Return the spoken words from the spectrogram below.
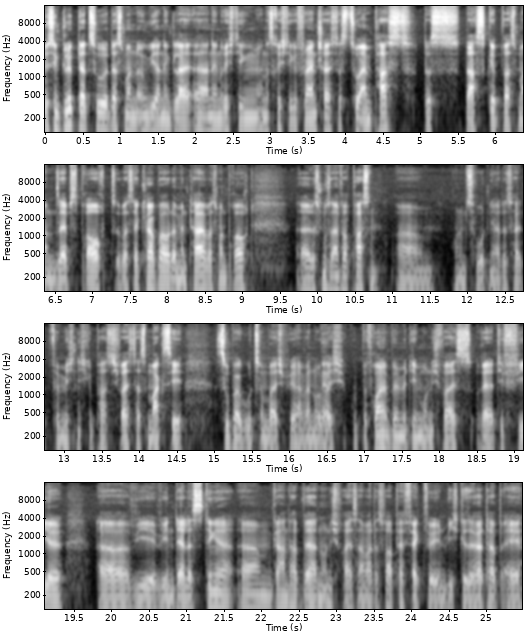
bisschen Glück dazu, dass man irgendwie an den, äh, an den richtigen, an das richtige Franchise, das zu einem passt, das das gibt, was man selbst braucht, was der Körper oder mental, was man braucht. Äh, das muss einfach passen. Ähm, und im zweiten Jahr hat das halt für mich nicht gepasst. Ich weiß, dass Maxi super gut zum Beispiel, einfach nur, Ja. weil ich gut befreundet bin mit ihm und ich weiß relativ viel, äh, wie, wie in Dallas Dinge ähm, gehandhabt werden und ich weiß einfach, das war perfekt für ihn, wie ich gehört habe, ey,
